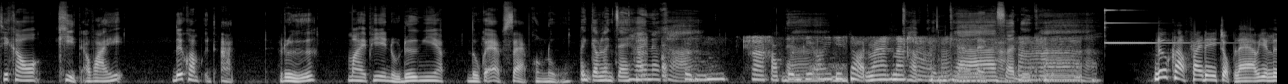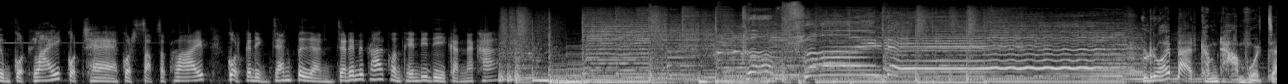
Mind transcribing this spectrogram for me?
ที่เขาขีดเอาไว้ ด้วยความอึดอัด หรือไม่พี่หนูดื้อเงียบหนูก็แอบแสบของหนู เป็นกำลังใจให้นะขอบคะคุณค่ะขอบคุณนะพี่อ้อยที่สอนมากนะขอบคะคุณค่ะได้เลยค่ะ สวัสดีค่ะ ดูคลับ Friday จบแล้ว อย่าลืมกดไลค์กดแชร์ กด Subscribe กดกระดิ่งแจ้งเตือน จะได้ไม่พลาดคอนเทนต์ดี ๆ กันนะคะ Club Friday ร้อยแปดคำถามหัวใจ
